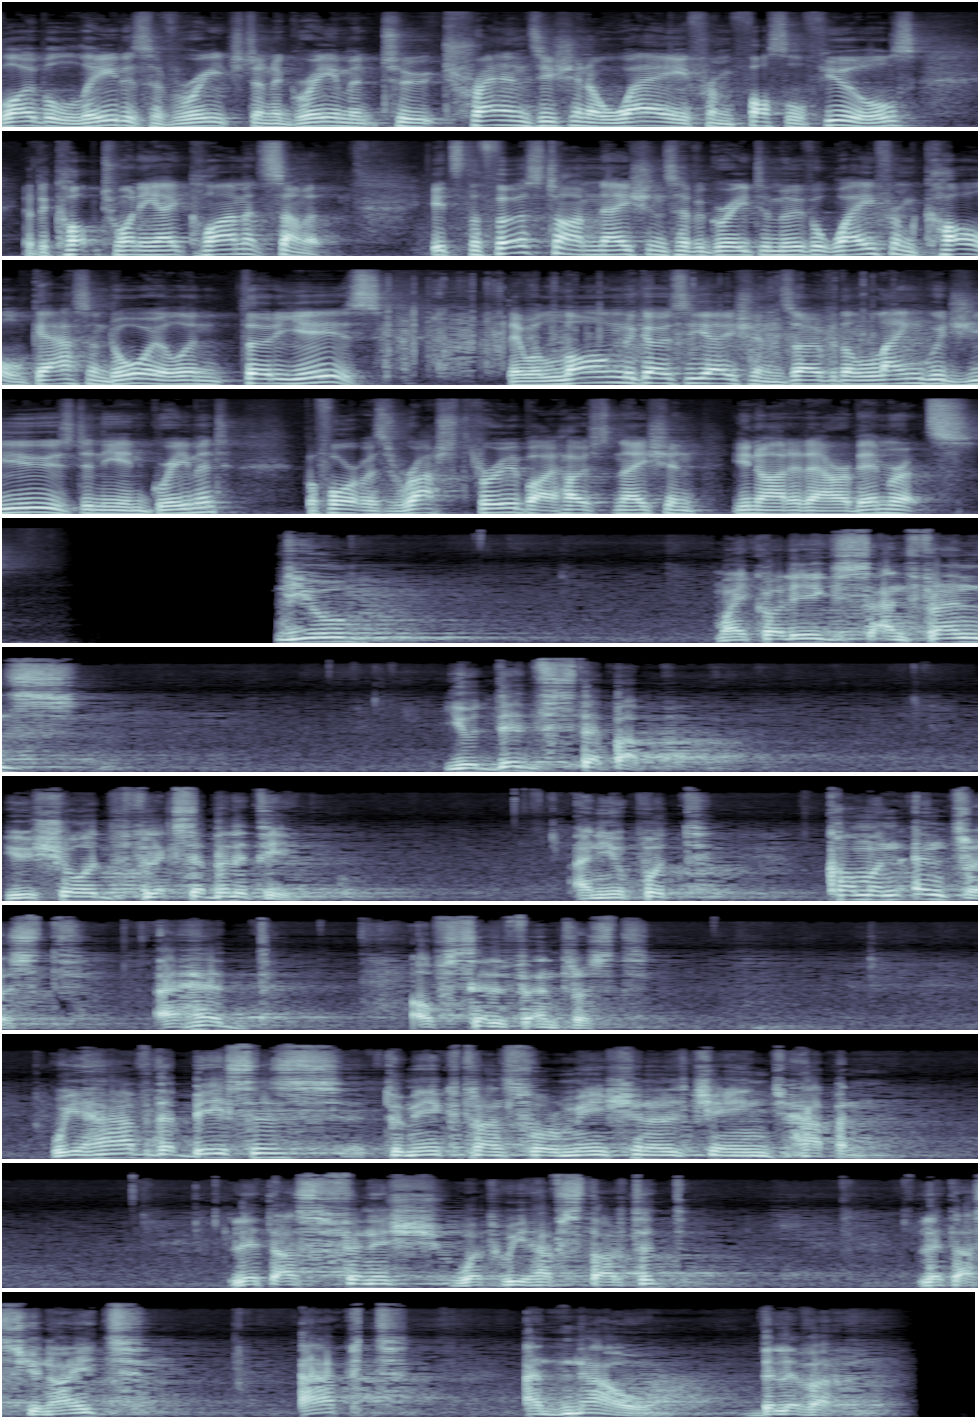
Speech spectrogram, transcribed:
Global leaders have reached an agreement to transition away from fossil fuels at the COP28 Climate Summit. It's the first time nations have agreed to move away from coal, gas, and oil in 30 years. There were long negotiations over the language used in the agreement before it was rushed through by host nation United Arab Emirates. You, my colleagues and friends, you did step up you showed flexibility and you put common interest ahead of self-interest. We have the basis to make transformational change happen. Let us finish what we have started. Let us unite, act, and now deliver.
